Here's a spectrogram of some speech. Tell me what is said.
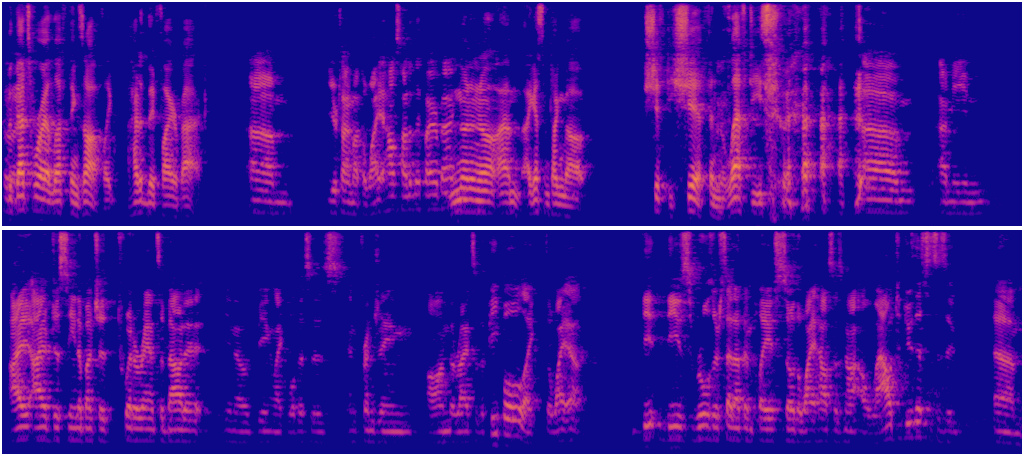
but Right. that's where I left things off. Like, how did they fire back? Um, you're talking about the White House. How did they fire back? No, no, no. I'm, I guess I'm talking about Shifty Schiff and the lefties. um, I mean, I I've just seen a bunch of Twitter rants about it. You know, being like, well, this is infringing on the rights of the people. Like the White House, the, these rules are set up in place so the White House is not allowed to do this. This is a, um,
